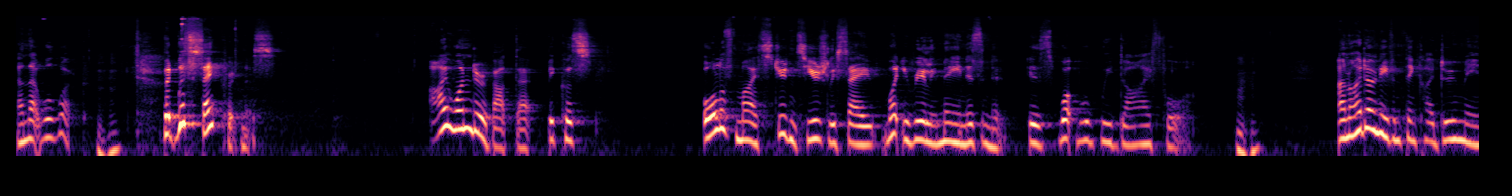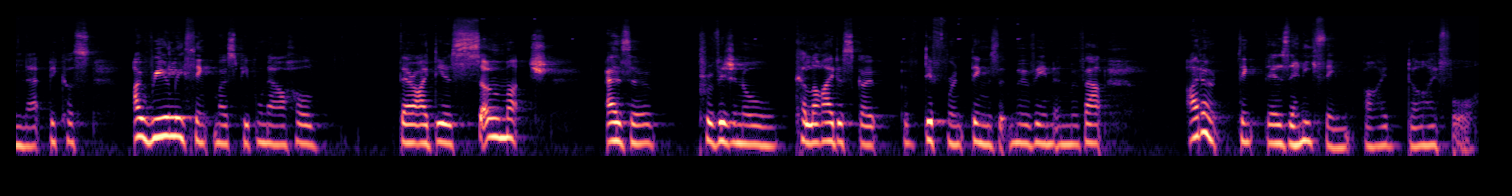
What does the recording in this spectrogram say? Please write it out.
And that will work. But with sacredness, I wonder about that because all of my students usually say, What you really mean, isn't it, is what would we die for? And I don't even think I do mean that because I really think most people now hold their ideas so much as a provisional kaleidoscope of different things that move in and move out. I don't think there's anything I'd die for.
